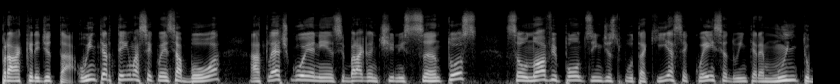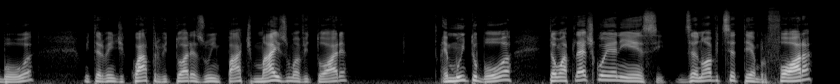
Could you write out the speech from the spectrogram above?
para acreditar. O Inter tem uma sequência boa: Atlético Goianiense, Bragantino e Santos. São nove pontos em disputa aqui. A sequência do Inter é muito boa. O Inter vem de quatro vitórias, um empate, mais uma vitória. É muito boa. Então, Atlético Goianiense, 19 de setembro, fora.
